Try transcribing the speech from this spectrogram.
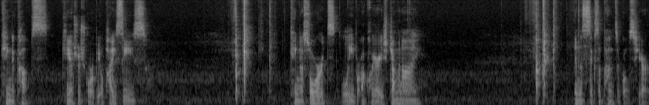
King of Cups, Cancer, Scorpio, Pisces, King of Swords, Libra, Aquarius, Gemini, and the Six of Pentacles here.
